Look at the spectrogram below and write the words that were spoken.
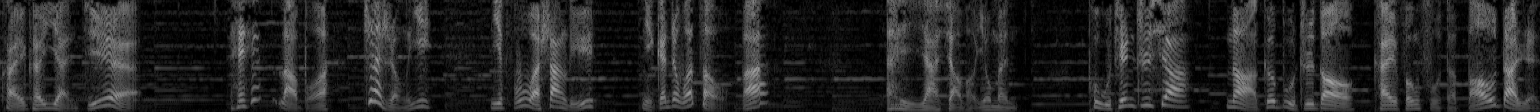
开开眼界。嘿嘿，老伯，这容易，你扶我上驴，你跟着我走吧。哎呀，小朋友们，普天之下哪个不知道开封府的包大人？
